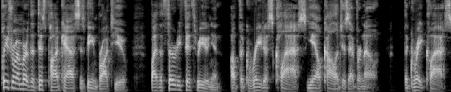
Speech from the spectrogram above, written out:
Please remember that this podcast is being brought to you by the 35th reunion of the greatest class Yale College has ever known, the great class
